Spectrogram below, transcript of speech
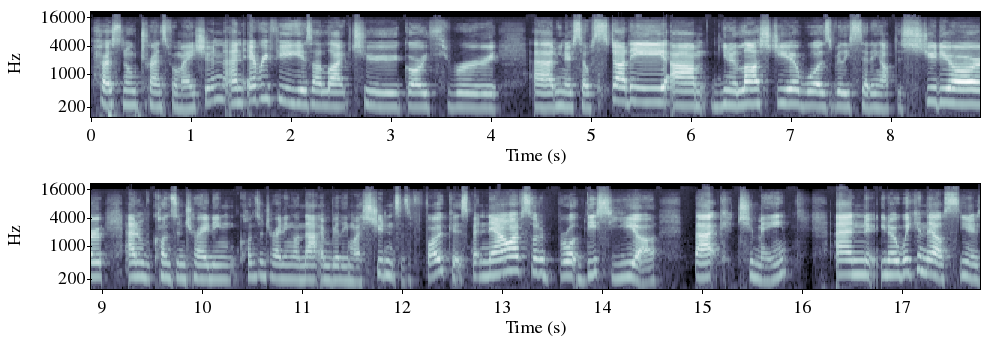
personal transformation. And every few years, I like to go through, um, you know, self study. Um, you know, last year was really setting up the studio and concentrating concentrating on that and really my students as a focus. But now I've sort of brought this year back to me. And, you know, we can now, you know,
